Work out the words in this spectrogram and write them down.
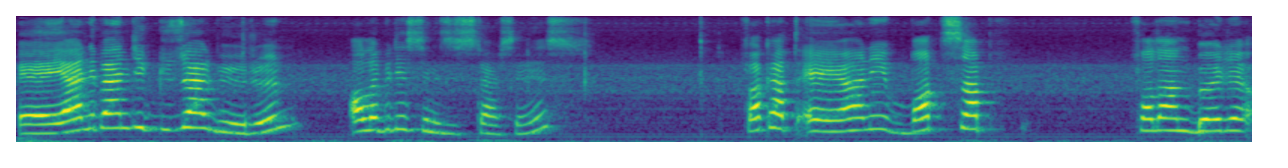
E, yani bence güzel bir ürün. Alabilirsiniz isterseniz. Fakat e, yani WhatsApp falan böyle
